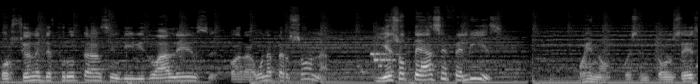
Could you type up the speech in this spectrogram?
porciones de frutas individuales para una persona y eso te hace feliz. Bueno, pues entonces,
